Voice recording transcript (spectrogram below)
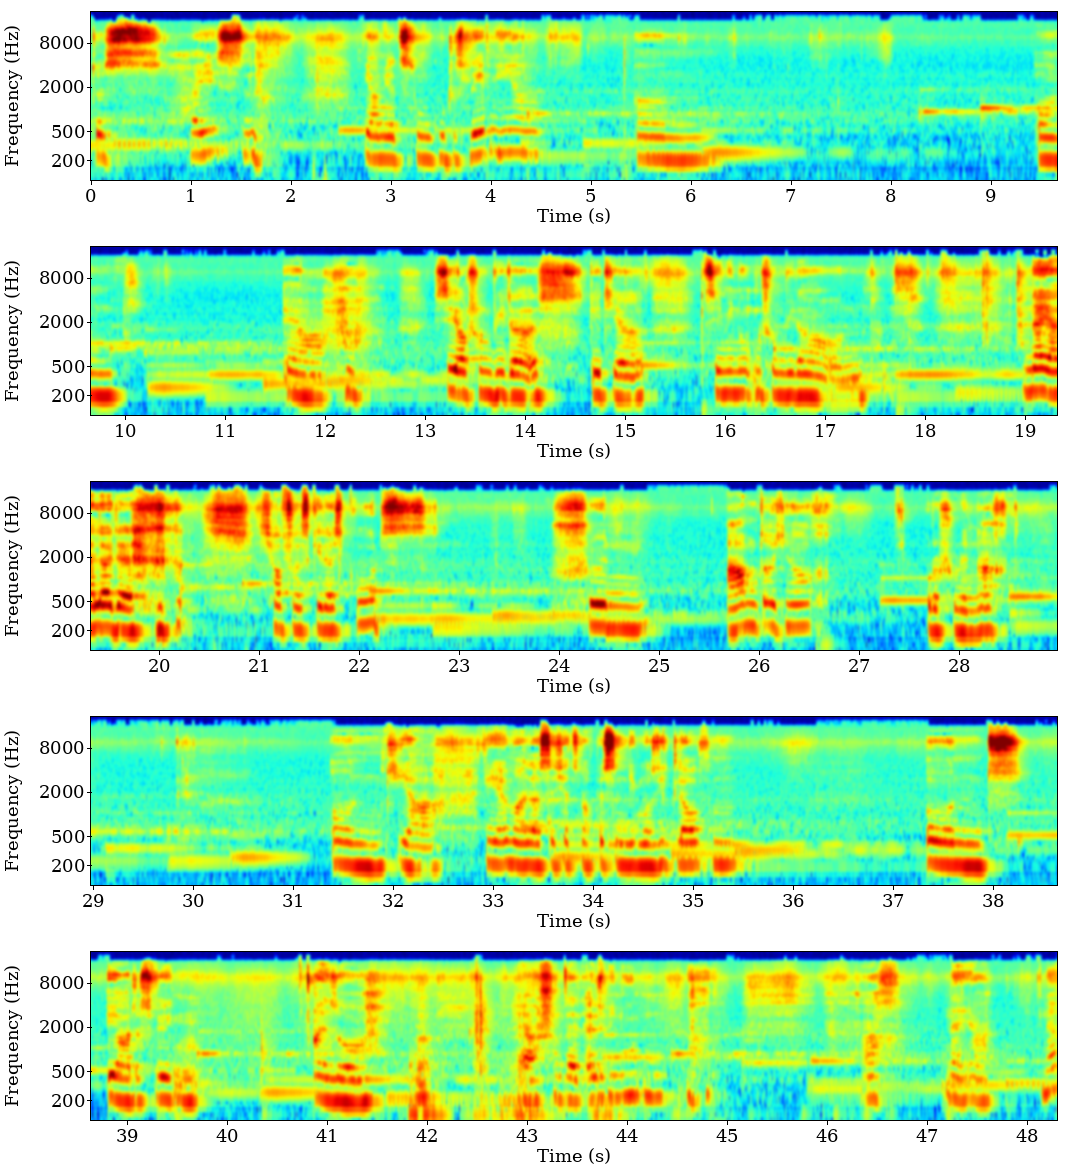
Das heißt, wir haben jetzt ein gutes Leben hier. Ähm und ja, ich sehe auch schon wieder, es geht hier 10 Minuten schon wieder und naja, Leute, ich hoffe, es geht euch gut. Schönen Abend euch noch oder schöne Nacht. Und ja, wie immer lasse ich jetzt noch ein bisschen die Musik laufen. Und ja, deswegen, also, ja, schon seit elf Minuten. Ach, naja, ne?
